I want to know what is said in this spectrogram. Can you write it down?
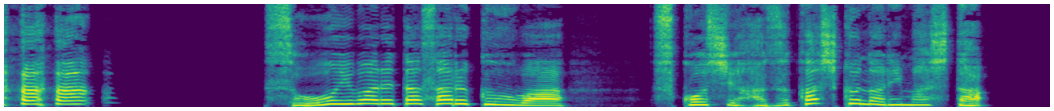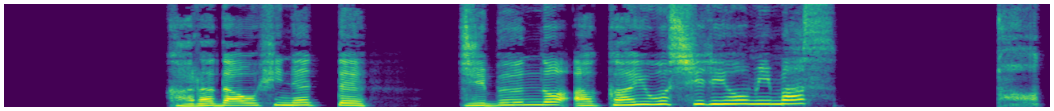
そう言われた猿くんは少し恥ずかしくなりました。体をひねって自分の赤いお尻を見ます。叩か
